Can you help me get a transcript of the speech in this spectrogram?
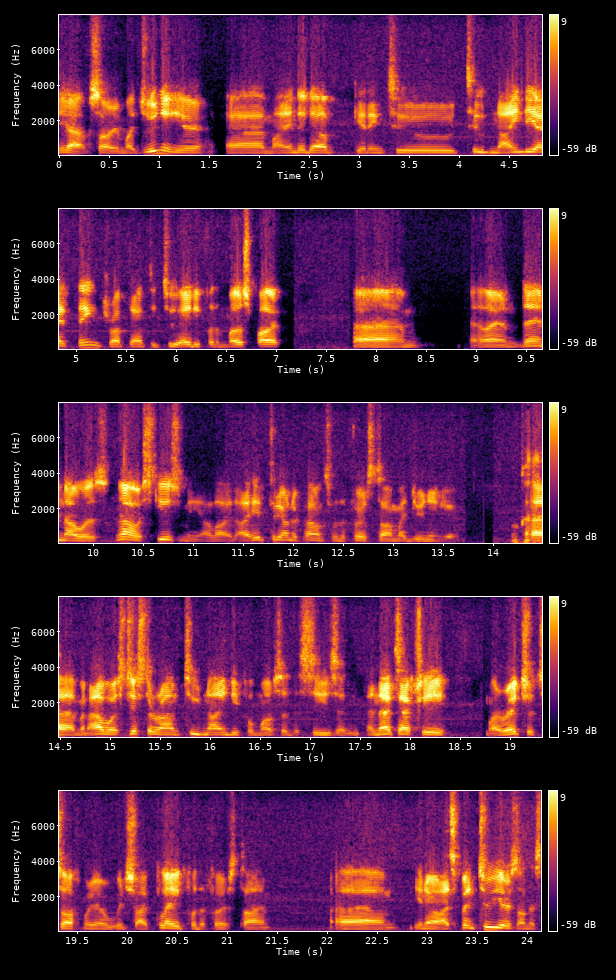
yeah, I'm sorry, my junior year, um, I ended up getting to 290, I think, dropped down to 280 for the most part. Um, and then I was, no, excuse me, I lied. I hit 300 pounds for the first time my junior year. Okay. Um, and I was just around 290 for most of the season. And that's actually my redshirt sophomore year, which I played for the first time. Um, you know, I spent two years on the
